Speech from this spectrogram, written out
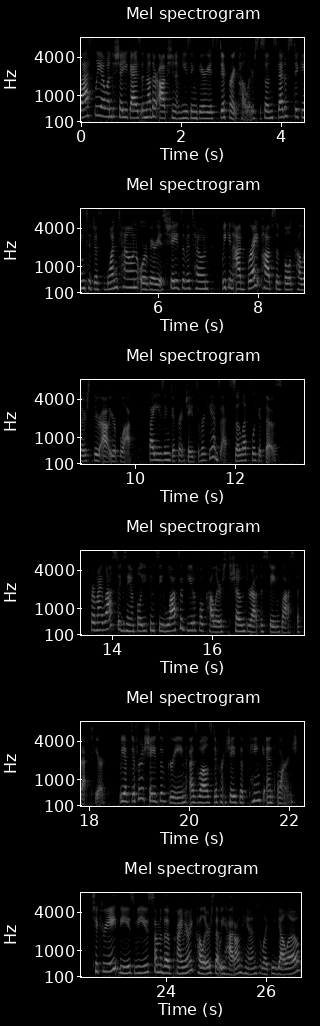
Lastly, I wanted to show you guys another option of using various different colors. So instead of sticking to just one tone or various shades of a tone, we can add bright pops of bold colors throughout your block by using different shades of organza. So let's look at those. For my last example, you can see lots of beautiful colors shown throughout the stained glass effect here. We have different shades of green as well as different shades of pink and orange. To create these, we used some of the primary colors that we had on hand, like the yellow,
